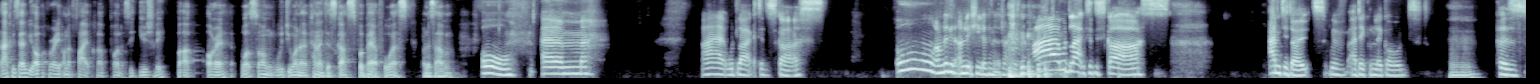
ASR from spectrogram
Like we said, we operate on a Fight Club policy usually. But Ore, what song would you want to kind of discuss for better or for worse on this album? Oh, um, I would like to discuss. Oh, I'm looking. I'm literally looking at the track. I would like to discuss antidotes with Adekunle Gold Mm-hmm. because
